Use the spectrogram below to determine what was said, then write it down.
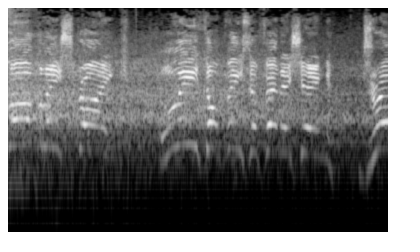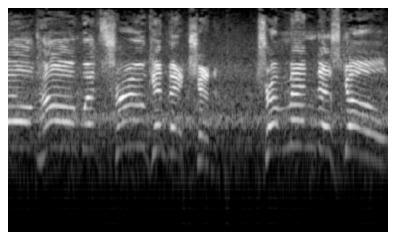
lovely strike! Lethal piece of finishing. Drilled home with true conviction. Tremendous goal.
